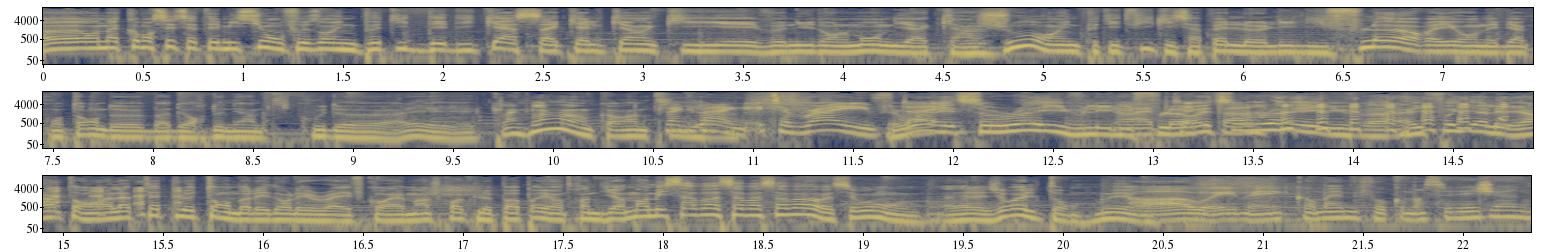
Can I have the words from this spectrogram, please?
Euh, on a commencé cette émission en faisant une petite dédicace à quelqu'un qui est venu dans le monde il y a 15 jours, hein, une petite fille qui s'appelle Lily Fleur, et on est bien content de, bah, de redonner un petit coup de... Allez, cling cling, encore un petit... Euh, It's a rave, Dave. Ouais, it's a rave, Lily Ouais, Fleur, it's a rave. Il faut y aller. Attends, elle a peut-être le temps d'aller dans les raves quand même. Je crois que le papa est en train de dire non, mais ça va, ça va, ça va, c'est bon, Euh, j'aurai le temps. Mais, Ah oui, mais quand même, il faut commencer les jeunes.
